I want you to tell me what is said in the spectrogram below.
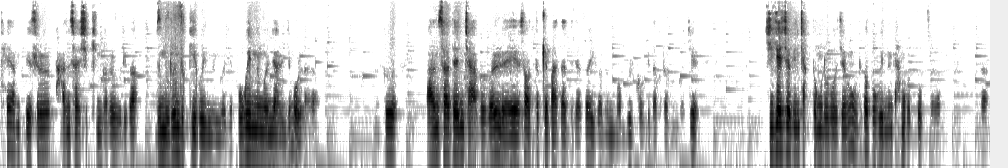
태양빛을 반사시킨 거를 우리가 눈으로 느끼고 있는 거지 보고 있는 건지 아닌지 몰라요. 그 반사된 자극을 뇌에서 어떻게 받아들여서 이거는 뭐 물고기다 그러는 거지 기계적인 작동으로 보자면 우리가 보고 있는 게 아무것도 없어요. 그러니까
